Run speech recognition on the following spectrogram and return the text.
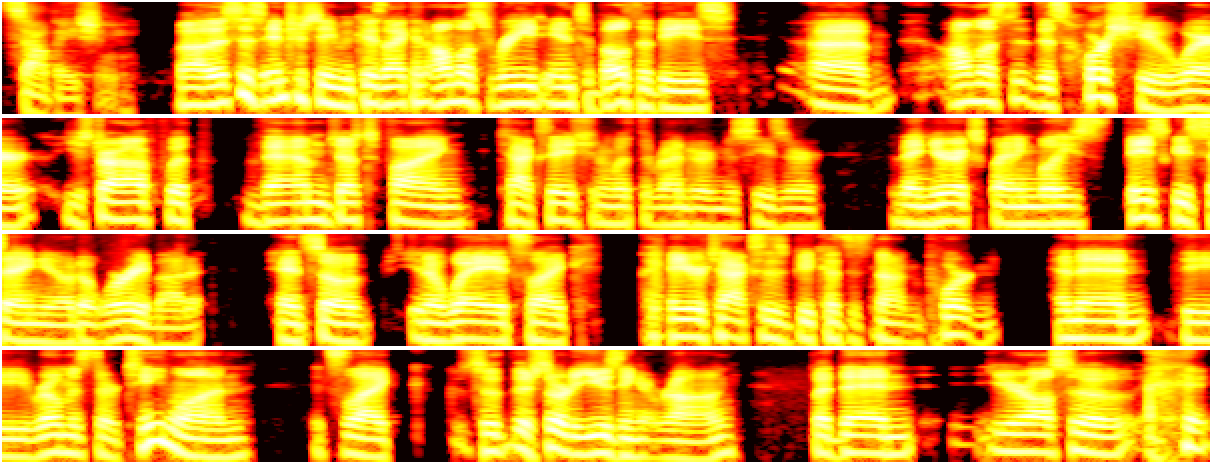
salvation well this is interesting because i can almost read into both of these uh, almost this horseshoe where you start off with them justifying taxation with the render unto caesar then you're explaining, well, he's basically saying, you know, don't worry about it. And so, in a way, it's like pay your taxes because it's not important. And then the Romans 13 one, it's like, so they're sort of using it wrong. But then you're also,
